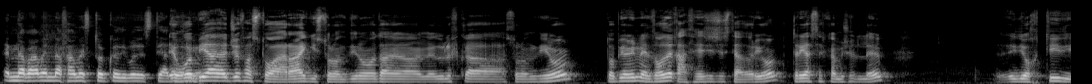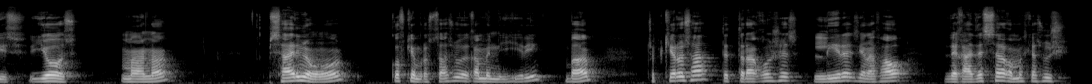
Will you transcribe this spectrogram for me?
ε, να πάμε να φάμε στο οποιοδήποτε εστιατόριο. Εγώ πήγα και έφα στο Αράκι στο Λονδίνο όταν δούλευκα στο Λονδίνο, το οποίο είναι 12 θέσεις εστιατόριο, 3 στέρκα Μισελέ, ιδιοκτήτης, γιος, μάνα, ψάρι νομό, κόφηκε μπροστά σου, έκαμε νιγύρι, μπαμ, και πιέρωσα 400 λίρες για να φάω 14 κομμάτια σούσι.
